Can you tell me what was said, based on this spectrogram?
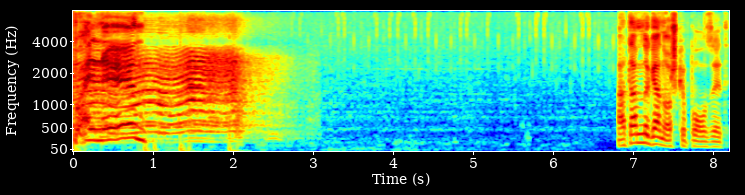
Блин! А там многоножка ползает.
